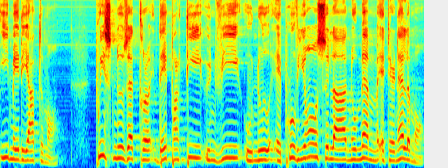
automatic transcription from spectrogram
immédiatement puisse nous être départie une vie où nous éprouvions cela nous-mêmes éternellement,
